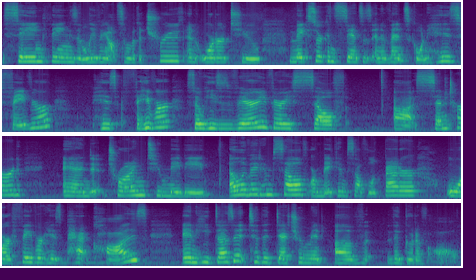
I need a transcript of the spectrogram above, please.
saying things and leaving out some of the truth in order to make circumstances and events go in his favor his favor. So he's very, very self uh, centered and trying to maybe elevate himself or make himself look better or favor his pet cause. And he does it to the detriment of the good of all.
